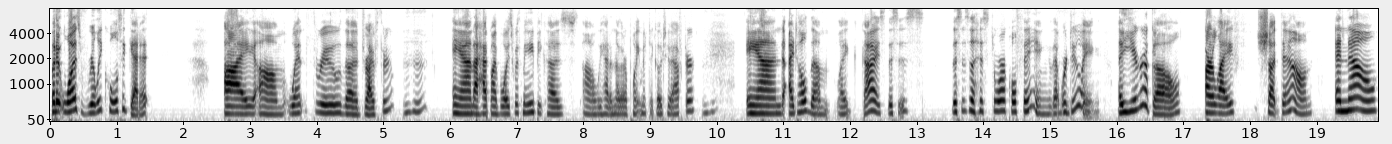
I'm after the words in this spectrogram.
But it was really cool to get it. I um, went through the drive-through, and I had my boys with me because uh, we had another appointment to go to after. And I told them, like, guys, this is this is a historical thing that we're doing. A year ago, our life shut down, and now,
